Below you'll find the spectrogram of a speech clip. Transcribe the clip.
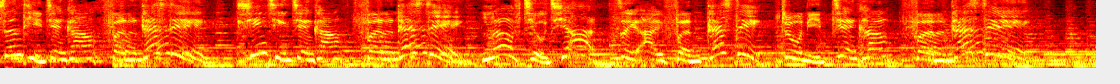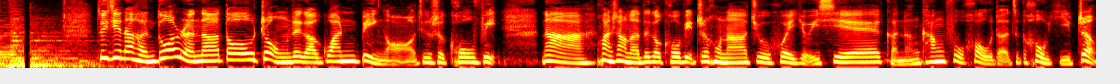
身体健康，fantastic；心情健康，fantastic；Love 九七二最爱 fantastic，祝你健康 fantastic。最近呢，很多人呢都中这个冠病哦，就是 COVID。那患上了这个 COVID 之后呢，就会有一些可能康复后的这个后遗症。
